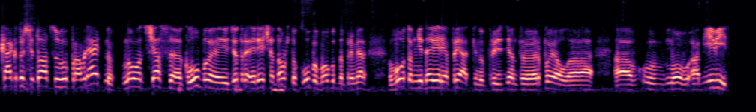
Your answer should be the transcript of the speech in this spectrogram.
как эту ситуацию выправлять? Ну, ну вот сейчас э, клубы, идет речь о том, что клубы могут, например, вотом недоверия Пряткину, президенту РПЛ, э, в- ну, объявить.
